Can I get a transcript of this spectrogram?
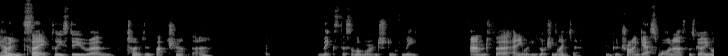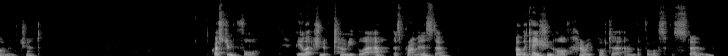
you have anything to say, please do um, type it into that chat there. It makes this a lot more interesting for me and for anyone who's watching later who can try and guess what on earth was going on in the chat. Question 4. The election of Tony Blair as Prime Minister, publication of Harry Potter and the Philosopher's Stone,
